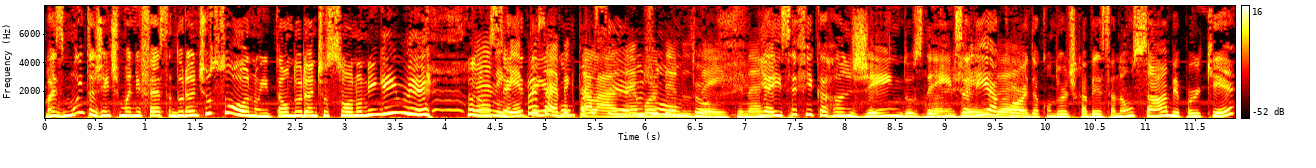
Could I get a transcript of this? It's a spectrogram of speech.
Mas muita gente manifesta durante o sono, então durante o sono ninguém vê. É, ninguém percebe que tá lá, né, mordendo os dentes, né? E aí você fica rangendo os dentes rangendo, ali, é. acorda é. com dor de cabeça, não sabe por quê.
